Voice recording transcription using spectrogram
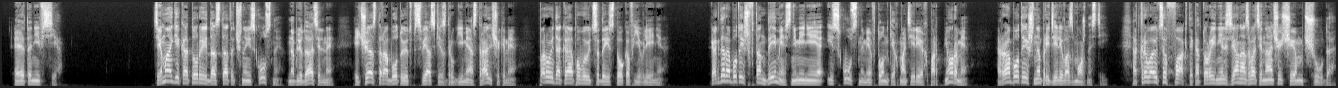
— это не все. Те маги, которые достаточно искусны, наблюдательны и часто работают в связке с другими астральщиками, порой докапываются до истоков явления. Когда работаешь в тандеме с не менее искусными в тонких материях партнерами, работаешь на пределе возможностей. Открываются факты, которые нельзя назвать иначе, чем чудо.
